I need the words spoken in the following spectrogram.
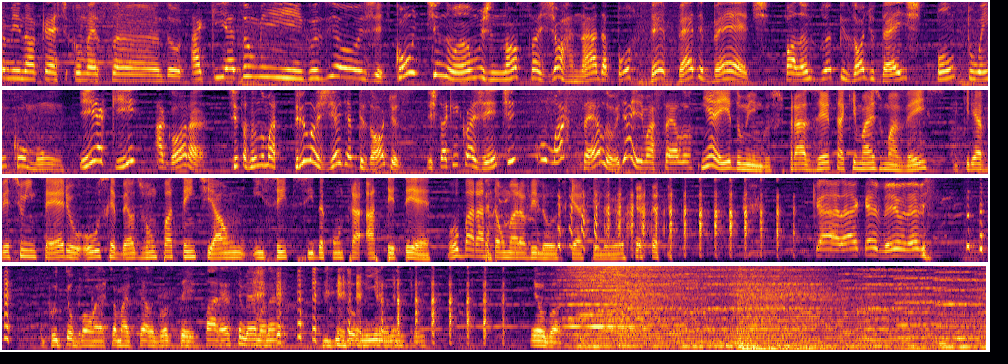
Caminocast começando. Aqui é Domingos e hoje continuamos nossa jornada por The Bad Batch, falando do episódio 10, Ponto em Comum. E aqui, agora, se tornando uma trilogia de episódios, está aqui com a gente o Marcelo. E aí, Marcelo? E aí, Domingos? Prazer estar aqui mais uma vez. Eu queria ver se o Império ou os rebeldes vão patentear um inseticida contra a TTE. O baratão maravilhoso que é aquele, meu. Caraca, é meu, né? bicho? Muito bom essa, Marcelo, gostei. Parece mesmo, né? Besourinho, né? Eu gosto.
